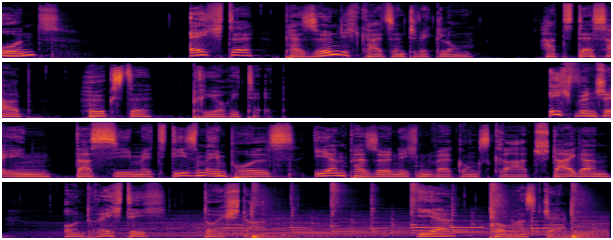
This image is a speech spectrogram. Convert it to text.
und echte Persönlichkeitsentwicklung hat deshalb höchste Priorität. Ich wünsche Ihnen, dass Sie mit diesem Impuls Ihren persönlichen Wirkungsgrad steigern und richtig durchstarten. Ihr Thomas Jelmy.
